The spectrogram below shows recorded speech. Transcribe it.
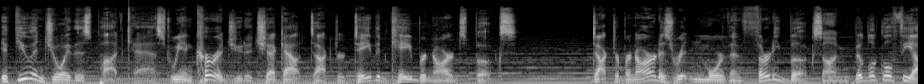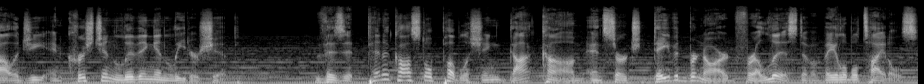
If you enjoy this podcast, we encourage you to check out Dr. David K. Bernard's books. Dr. Bernard has written more than 30 books on biblical theology and Christian living and leadership. Visit PentecostalPublishing.com and search David Bernard for a list of available titles.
